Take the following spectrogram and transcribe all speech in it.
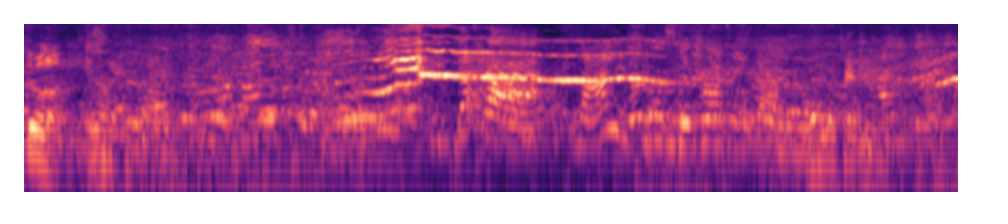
对了，哪里是你看那个？啊。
